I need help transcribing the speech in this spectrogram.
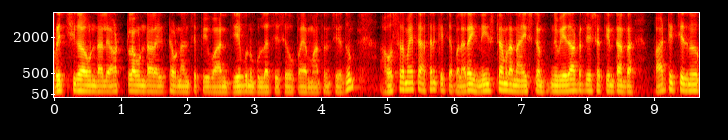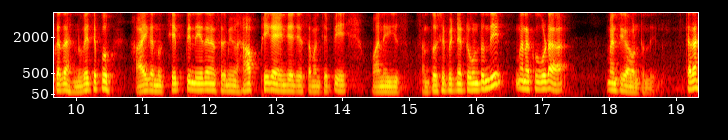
రిచ్గా ఉండాలి అట్లా ఉండాలి ఇట్లా ఉండాలని చెప్పి వాని జేబును గుల్లా చేసే ఉపాయం మాత్రం చేయదు అవసరమైతే అతనికే చెప్పాలి. అరే నీ ఇష్టం రా నా ఇష్టం. నువ్వు ఏది ఆర్డర్ చేసినా తింటాను రా. పార్టీ ఇచ్చేది నువ్వు కదా. నువ్వే చెప్పు. హాయిగా నువ్వు చెప్పింది ఏదైనా సరే మేము హ్యాపీగా ఎంజాయ్ చేస్తామని చెప్పి వాని సంతోషపెట్టినట్టు ఉంటుంది. మనకు కూడా మంచిగా ఉంటుంది. కదా?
